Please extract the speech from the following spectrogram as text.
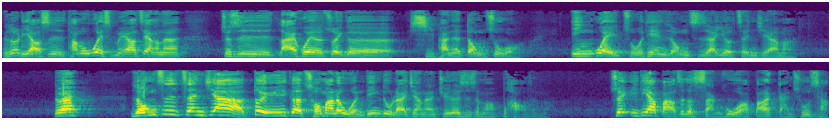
你说李老师他们为什么要这样呢？就是来回的做一个洗盘的动作，因为昨天融资啊又增加嘛，对不对？融资增加啊，对于一个筹码的稳定度来讲呢，绝对是什么不好的。所以一定要把这个散户啊，把它赶出场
